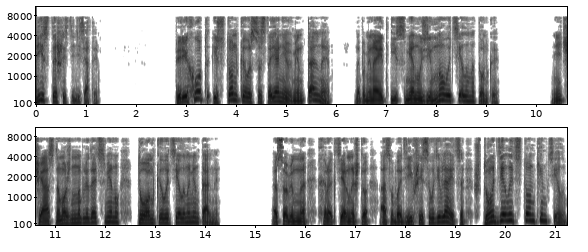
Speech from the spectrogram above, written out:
360. Переход из тонкого состояния в ментальное напоминает и смену земного тела на тонкое. Нечасто можно наблюдать смену тонкого тела на ментальное. Особенно характерно, что освободившийся удивляется, что делать с тонким телом.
